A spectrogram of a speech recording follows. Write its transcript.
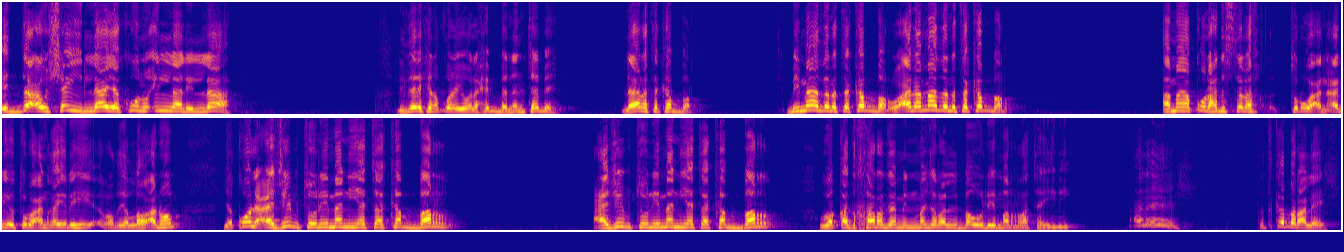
ادعوا شيء لا يكون إلا لله. لذلك نقول أيها الأحبة ننتبه. لا نتكبر. بماذا نتكبر وعلى ماذا نتكبر؟ أما يقول أحد السلف تروى عن علي وتروى عن غيره رضي الله عنهم يقول عجبت لمن يتكبر عجبت لمن يتكبر وقد خرج من مجرى البول مرتين. عليش؟ تتكبر عليش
